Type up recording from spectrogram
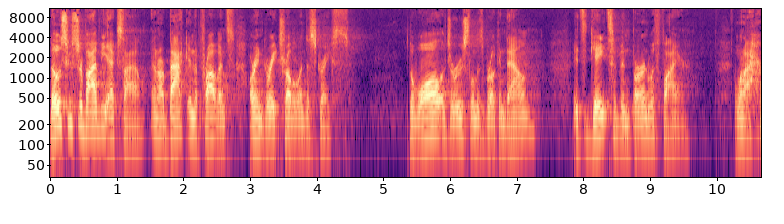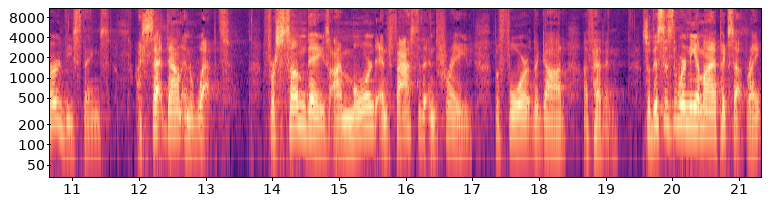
Those who survived the exile and are back in the province are in great trouble and disgrace. The wall of Jerusalem is broken down, its gates have been burned with fire. And when I heard these things, I sat down and wept. For some days I mourned and fasted and prayed before the God of heaven. So, this is where Nehemiah picks up, right?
